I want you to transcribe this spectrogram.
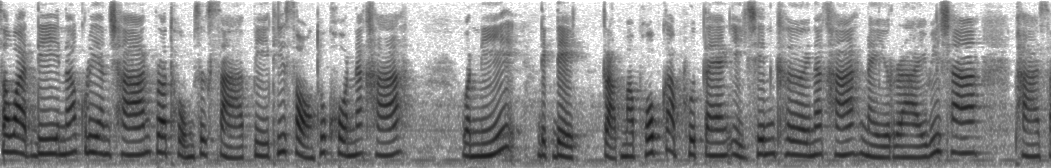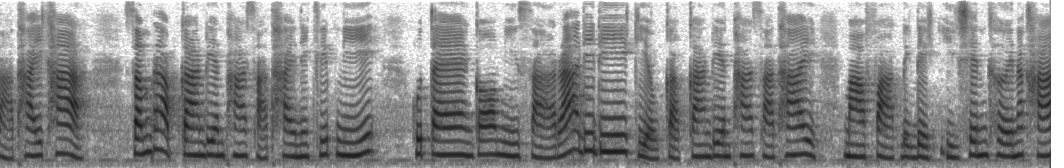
สวัสดีนักเรียนชั้นประถมศึกษาปีที่2ทุกคนนะคะ วันนี้เด็กๆ กลับมาพบกับครูแตงอีกเช่นเคยนะคะ ในรายวิชาภาษาไทยค่ะสำหรับการเรียนภาษาไทยในคลิปนี้ครูแตงก็มีสาระดีๆ เกี่ยวกับการเรียนภาษาไทย มาฝากเด็กๆ อีกเช่นเคยนะคะ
